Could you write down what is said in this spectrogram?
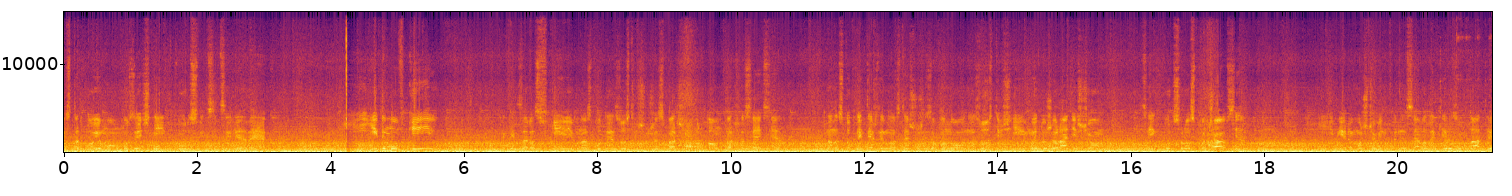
ми стартуємо музичний курс від Сицилія Рек. І їдемо в Київ. Так як зараз в Києві в нас буде зустріч вже з першим гуртом, перша сесія. На наступний тиждень у нас теж вже запланована зустріч і ми дуже раді, що цей курс розпочався і віримо, що він принесе великі результати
